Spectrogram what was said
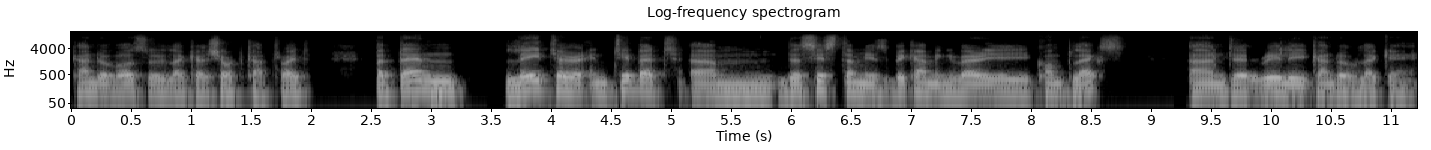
kind of also like a shortcut, right? But then later in Tibet, um, the system is becoming very complex and uh, really kind of like a,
